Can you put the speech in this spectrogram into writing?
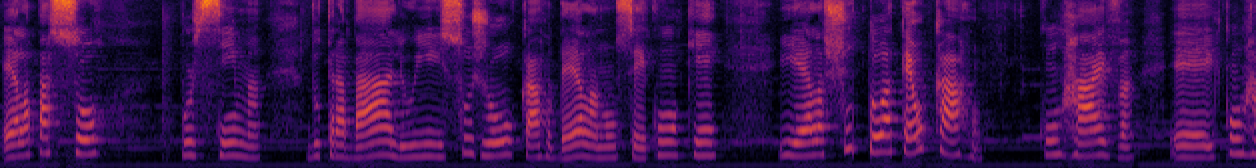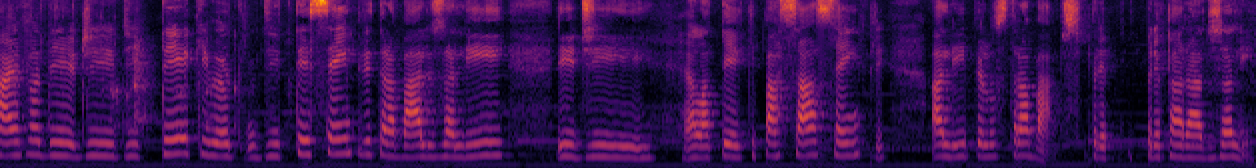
ela passou por cima do trabalho e sujou o carro dela, não sei com o que, e ela chutou até o carro com raiva é, e com raiva de, de, de, ter que de ter sempre trabalhos ali e de ela ter que passar sempre ali pelos trabalhos pre, preparados ali.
